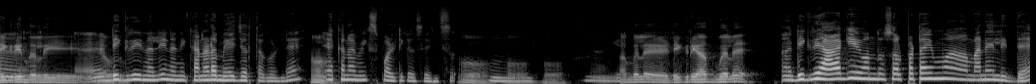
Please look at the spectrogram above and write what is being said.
ಡಿಗ್ರಿನಲ್ಲಿ ಡಿಗ್ರಿನಲ್ಲಿ ನನಗೆ ಕನ್ನಡ ಮೇಜರ್ ತಗೊಂಡೆ ಎಕನಾಮಿಕ್ಸ್ ಪೊಲಿಟಿಕಲ್ ಸೈನ್ಸ್ ಆಮೇಲೆ ಡಿಗ್ರಿ ಆದ್ಮೇಲೆ ಡಿಗ್ರಿ ಆಗಿ ಒಂದು ಸ್ವಲ್ಪ ಟೈಮ್ ಮನೇಲಿದ್ದೆ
